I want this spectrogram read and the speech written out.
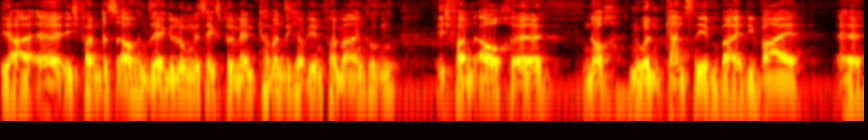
Ja, äh, ich fand das auch ein sehr gelungenes Experiment, kann man sich auf jeden Fall mal angucken. Ich fand auch äh, noch nur ganz nebenbei die Wahl äh,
